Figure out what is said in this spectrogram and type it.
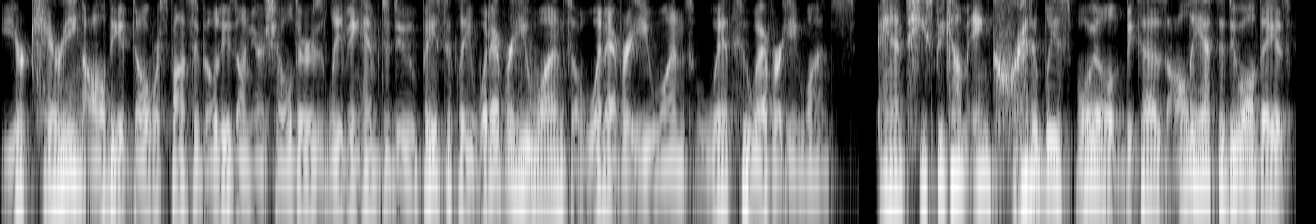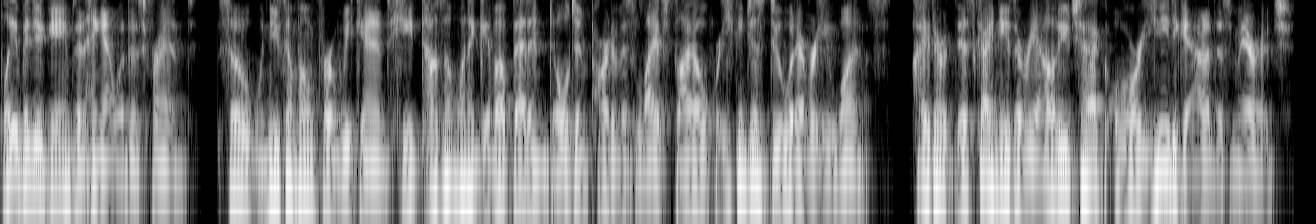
You're carrying all the adult responsibilities on your shoulders, leaving him to do basically whatever he wants, whenever he wants, with whoever he wants. And he's become incredibly spoiled because all he has to do all day is play video games and hang out with his friend. So when you come home for a weekend, he doesn't want to give up that indulgent part of his lifestyle where he can just do whatever he wants. Either this guy needs a reality check or you need to get out of this marriage.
